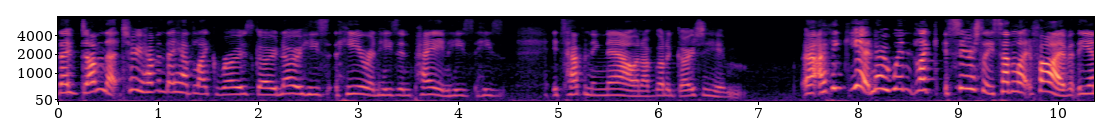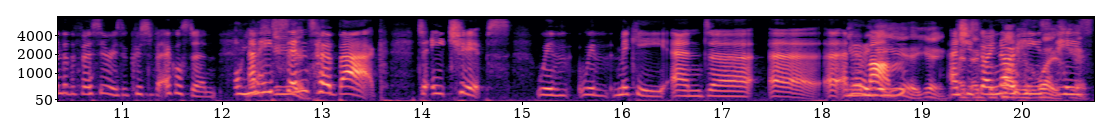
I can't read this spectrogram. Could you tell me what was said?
they've done that too, haven't they? Had like Rose go, no, he's here and he's in pain. He's he's it's happening now, and I've got to go to him. Uh, I think yeah, no, when like seriously, Satellite Five at the end of the first series with Christopher Eccleston, Oh, and he yeah, sends her back to eat chips with with Mickey and uh, uh, and yeah, her mum. yeah, yeah, yeah. And she's at going, no, Department of he's Ways, he's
